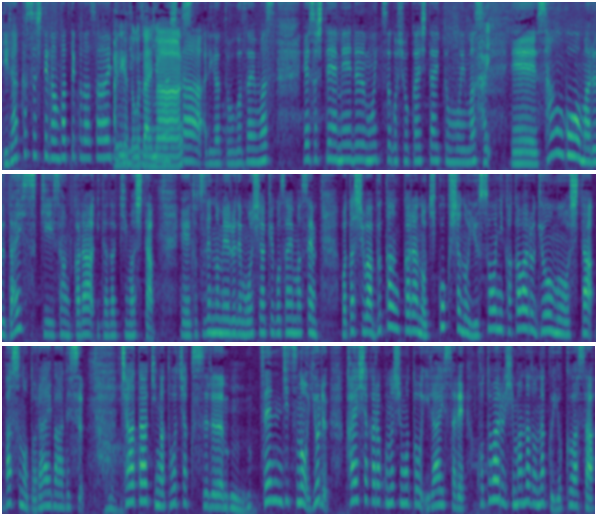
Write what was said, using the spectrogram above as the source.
リラックスして頑張ってください。ありがとうございます。ありがとうございます。えー、そしてメールもう一つご紹介したいと思います。はい、えー、350大好きさんからいただきました、えー、突然のメールで申し訳ございません。私は武漢からの帰国者の輸送に関わる業務をしたバスのドライバーです。チャーター機が到着する前日の夜、会社からこの仕事を依頼され、断る暇などなく翌朝、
